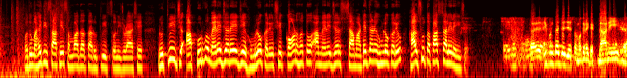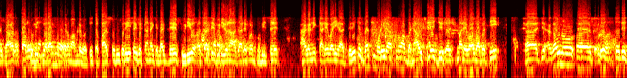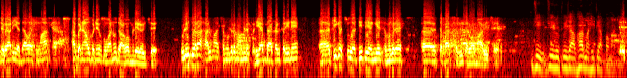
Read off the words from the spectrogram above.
વધુ માહિતી સાથે સંવાદદાતા ઋત્વિજ સોની જોડાયા છે. ઋત્વિજ, આ પૂર્વ મેનેજરે જે હુમલો કર્યો છે, કોણ હતો? આ મેનેજર શા માટે તેણે હુમલો કર્યો? હાલ શું તપાસ ચાલી રહી છે? જી સમગ્ર ઘટનાની જાણ થતા પોલીસ દ્વારા સમગ્ર મામલે વધુ તપાસ શરૂ કરી છે. ઘટનાના કેટલાક જે વીડિયો હતા, તે વિડીયોના આધારે પણ પોલીસે આગળની કાર્યવાહી હાથ ધરી છે. ગત મોડી રાતનો આ બનાવ છે, જે ટ્રસ્ટમાં રહેવા બાબતની જે અગાઉનો ઝઘડો હતો તે ઝઘડાની અદાવતમાં આ બનાવ બન્યો હોવાનું જાણવા મળી રહ્યું છે. પોલીસ દ્વારા હાલમાં સમગ્ર મામલે ફરિયાદ દાખલ કરીને હકીકત શું હતી તે અંગે સમગ્ર તપાસ શરૂ કરવામાં આવી છે. જી જી, ઋત્વિજ, આભાર માહિતી આપવા માટે.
